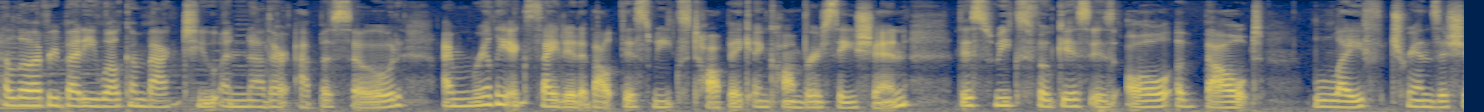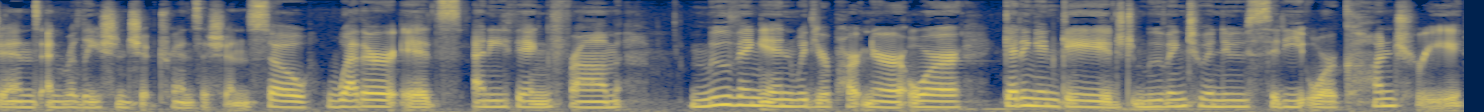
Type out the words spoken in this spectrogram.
Hello, everybody. Welcome back to another episode. I'm really excited about this week's topic and conversation. This week's focus is all about life transitions and relationship transitions. So, whether it's anything from moving in with your partner or getting engaged, moving to a new city or country,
